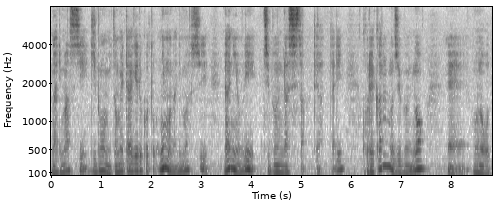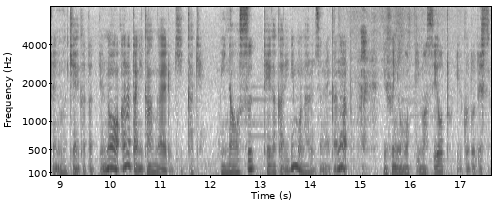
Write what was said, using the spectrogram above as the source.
なりますし自分を認めてあげることにもなりますし何より自分らしさであったりこれからの自分の、えー、物事への向き合い方っていうのを新たに考えるきっかけ見直す手がかりにもなるんじゃないかなというふうに思っていますよということです。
